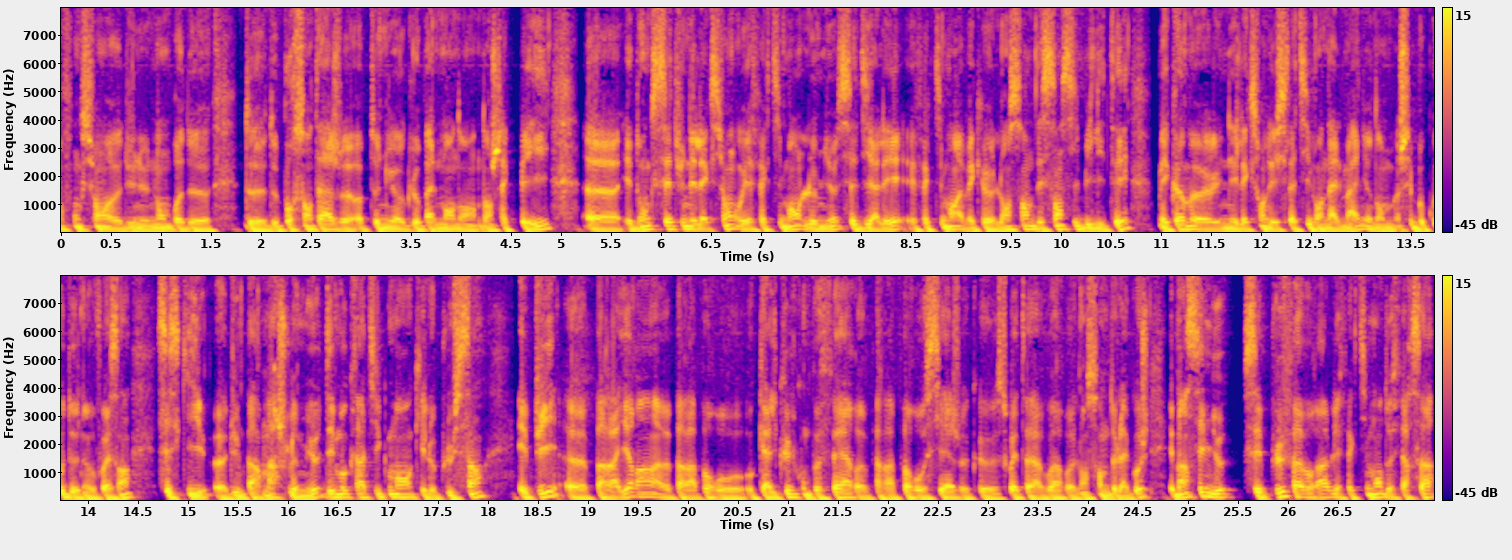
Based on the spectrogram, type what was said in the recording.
en fonction du nombre de, de, de pourcentages obtenus globalement dans, dans chaque pays. et donc, c'est une élection où effectivement, le mieux, c'est d'y aller effectivement avec l'ensemble des sensibilités, mais comme une élection élections législatives en Allemagne, chez beaucoup de nos voisins. C'est ce qui, euh, d'une part, marche le mieux, démocratiquement, qui est le plus sain. Et puis, euh, par ailleurs, hein, par rapport au, au calcul qu'on peut faire, euh, par rapport au siège que souhaite avoir l'ensemble de la gauche, eh ben c'est mieux. C'est plus favorable, effectivement, de faire ça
